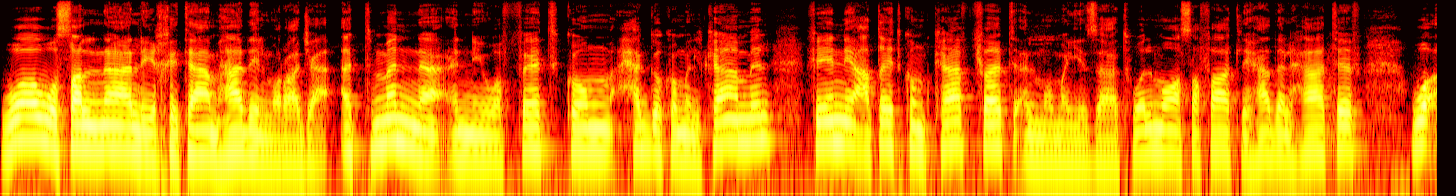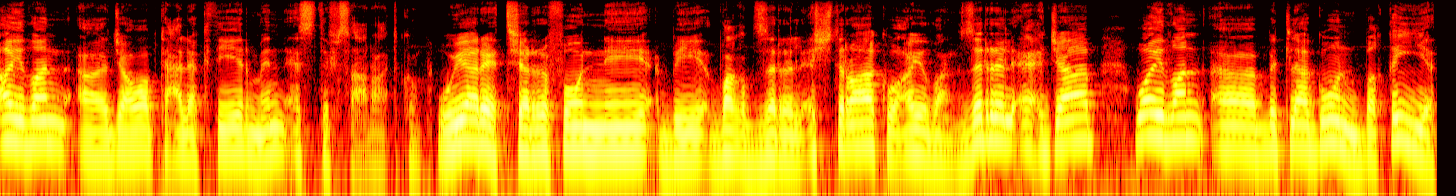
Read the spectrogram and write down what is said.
ووصلنا لختام هذه المراجعة. أتمنى أني وفيتكم حقكم الكامل في أني أعطيتكم كافة المميزات والمواصفات لهذا الهاتف وأيضا آه، جاوبت على كثير من استفساراتكم. ويا ريت تشرفوني بضغط زر الاشتراك وأيضا زر الإعجاب وأيضا آه، بتلاقون بقية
